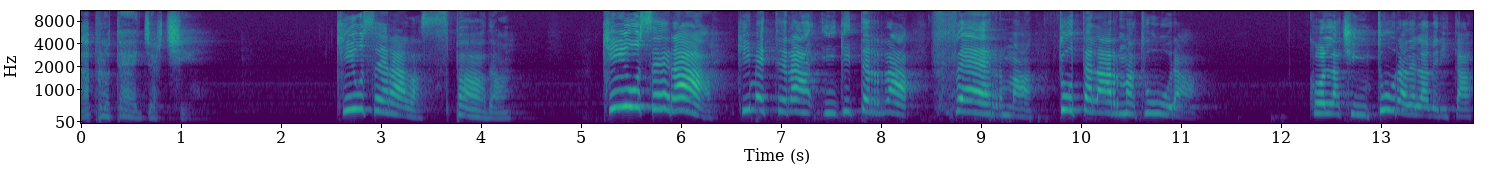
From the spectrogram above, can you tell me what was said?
a proteggerci. Chi userà la spada? Chi userà? Chi metterà, chi terrà ferma tutta l'armatura con la cintura della verità?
